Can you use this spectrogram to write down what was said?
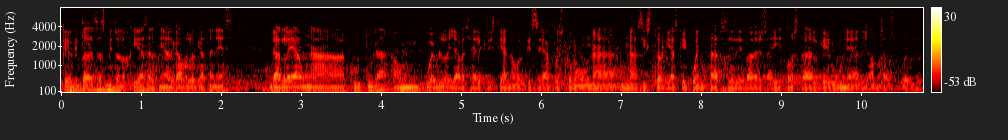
creo que todas esas mitologías al fin y al cabo lo que hacen es darle a una cultura, a un pueblo, ya sea el cristiano o el que sea, pues como una- unas historias que cuentarse de padres a hijos, tal, que une, a, digamos, a los pueblos.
